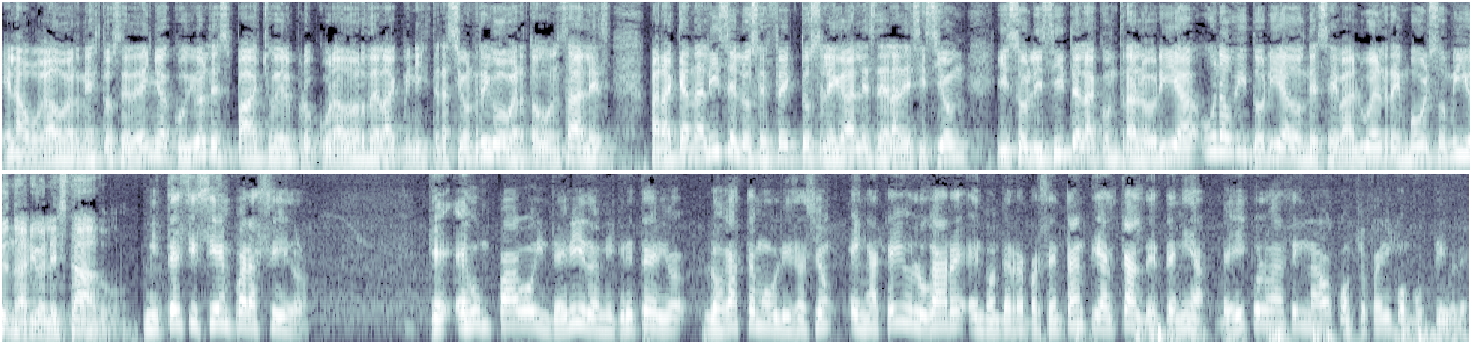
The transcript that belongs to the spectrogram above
el abogado Ernesto Cedeño acudió al despacho del procurador de la Administración Rigoberto González para que analice los efectos legales de la decisión y solicite a la Contraloría una auditoría donde se evalúe el reembolso millonario al Estado. Mi tesis siempre ha sido que es un pago indebido en mi criterio, los gastos de movilización en aquellos lugares en donde el representante y alcalde tenía vehículos asignados con chofer y combustible.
